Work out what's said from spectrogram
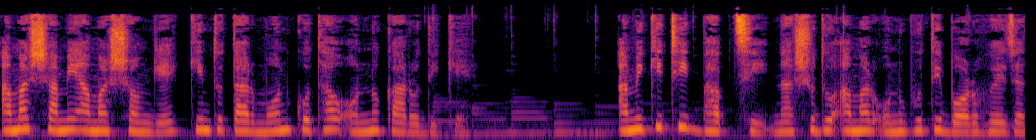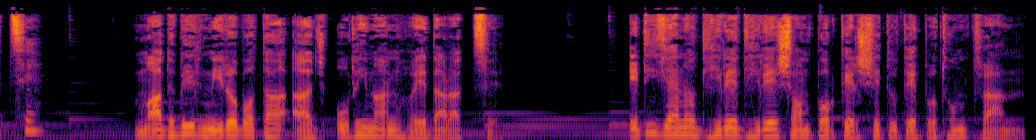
আমার স্বামী আমার সঙ্গে কিন্তু তার মন কোথাও অন্য কারও দিকে। আমি কি ঠিক ভাবছি না শুধু আমার অনুভূতি বড় হয়ে যাচ্ছে? মাধবীর নীরবতা আজ অভিমান হয়ে দাঁড়াচ্ছে। এটি যেন ধীরে ধীরে সম্পর্কের সেতুতে প্রথম ত্রাণ।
